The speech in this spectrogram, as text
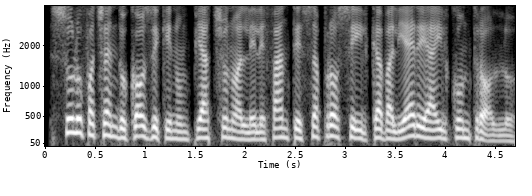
Solo facendo cose che non piacciono all'elefante saprò se il cavaliere ha il controllo.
